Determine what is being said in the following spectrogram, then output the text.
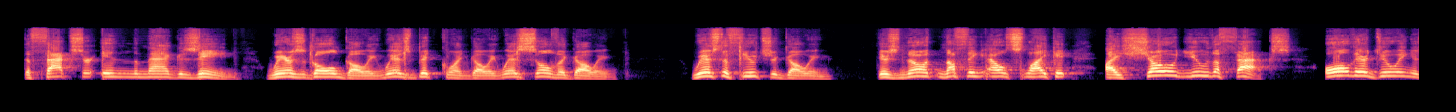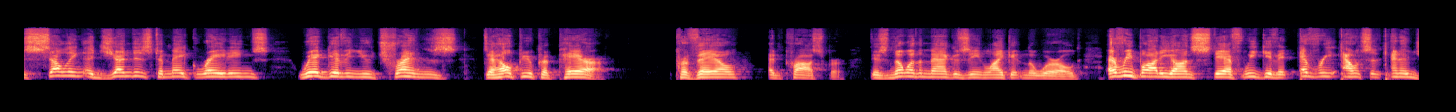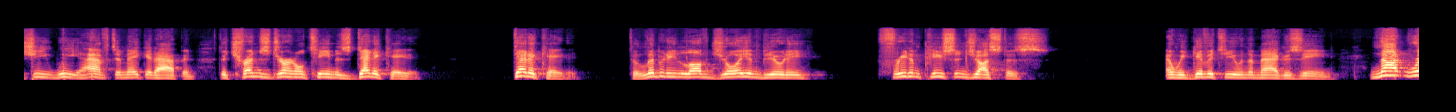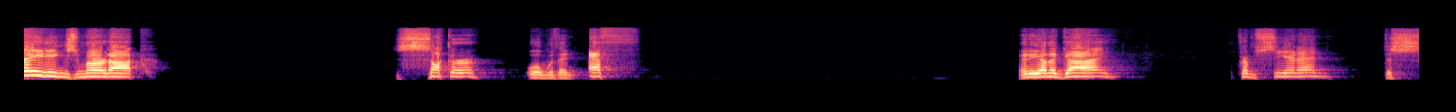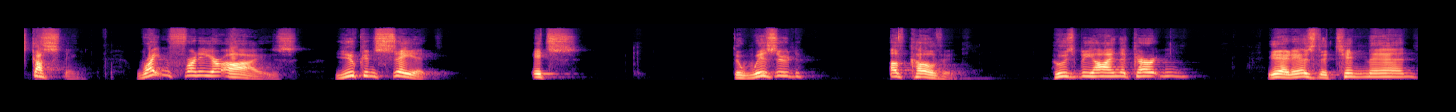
The facts are in the magazine. Where's gold going? Where's Bitcoin going? Where's silver going? Where's the future going? There's no nothing else like it. I showed you the facts. All they're doing is selling agendas to make ratings. We're giving you trends to help you prepare, prevail, and prosper. There's no other magazine like it in the world. Everybody on staff, we give it every ounce of energy we have to make it happen. The Trends Journal team is dedicated, dedicated to liberty, love, joy, and beauty, freedom, peace, and justice. And we give it to you in the magazine. Not ratings, Murdoch. Sucker, or with an F. Any other guy? from CNN. Disgusting. Right in front of your eyes. You can see it. It's the wizard of COVID. Who's behind the curtain? Yeah, there's the Tin Man,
